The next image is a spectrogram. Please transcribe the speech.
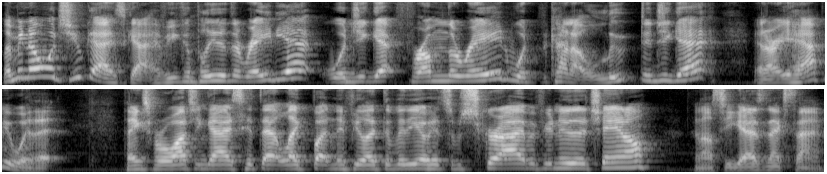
Let me know what you guys got. Have you completed the raid yet? What'd you get from the raid? What kind of loot did you get? And are you happy with it? Thanks for watching, guys. Hit that like button if you like the video. Hit subscribe if you're new to the channel. And I'll see you guys next time.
